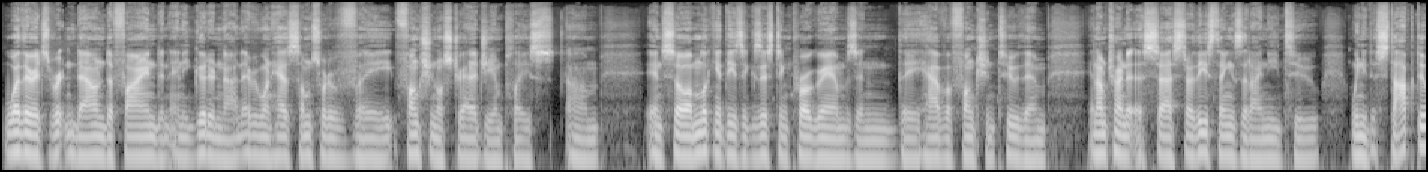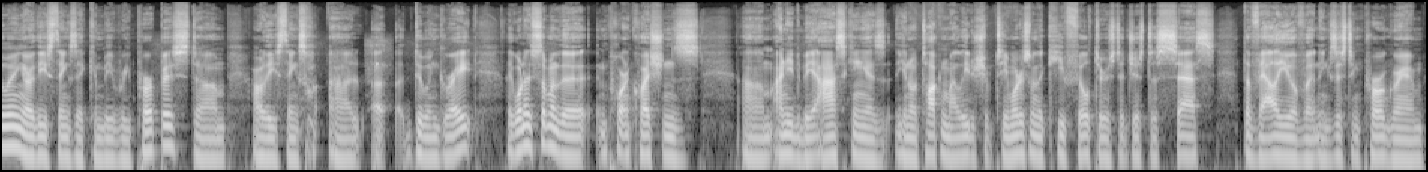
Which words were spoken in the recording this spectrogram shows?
whether it's written down, defined, and any good or not, everyone has some sort of a functional strategy in place. Um, And so I'm looking at these existing programs and they have a function to them. And I'm trying to assess are these things that I need to, we need to stop doing? Are these things that can be repurposed? Um, are these things uh, uh, doing great? Like, what are some of the important questions um, I need to be asking as, you know, talking to my leadership team? What are some of the key filters to just assess the value of an existing program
